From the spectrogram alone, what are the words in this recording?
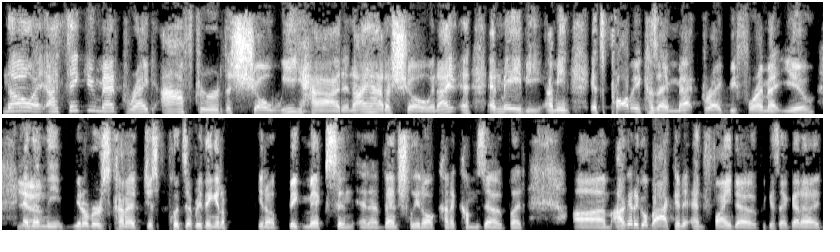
No, I, I, think you met Greg after the show we had, and I had a show, and I and, maybe I mean it's probably because I met Greg before I met you, yeah. and then the universe kind of just puts everything in a you know big mix, and, and eventually it all kind of comes out. But um, I'm gonna go back and, and find out because I gotta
